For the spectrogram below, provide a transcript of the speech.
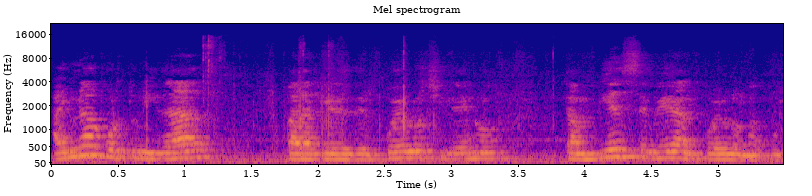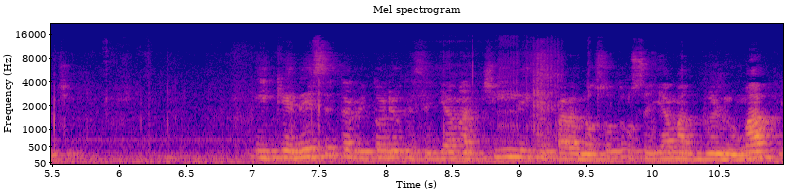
Hay una oportunidad para que desde el pueblo chileno también se vea al pueblo mapuche. Y que en ese territorio que se llama Chile y que para nosotros se llama Glumapu,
